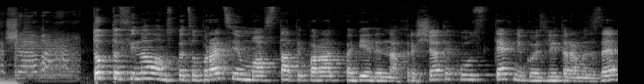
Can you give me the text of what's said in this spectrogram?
Варшава. Тобто фіналом спецоперації мав стати парад Побєди на Хрещатику з технікою з літерами Z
